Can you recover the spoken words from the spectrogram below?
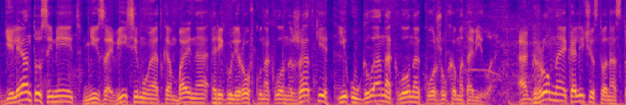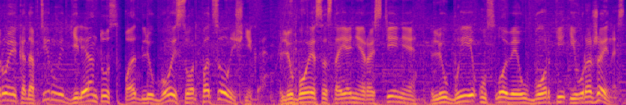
Гелиантус имеет независимую от комбайна регулировку наклона жатки и угла наклона кожуха мотовила. Огромное количество настроек адаптирует Гелиантус под любой сорт подсолнечника, любое состояние растения, любые условия уборки и урожайность.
